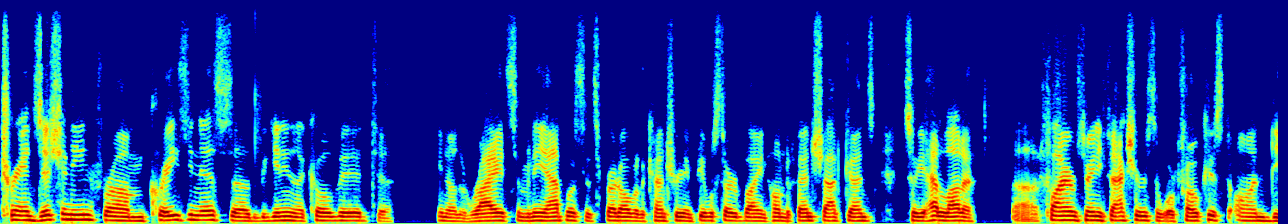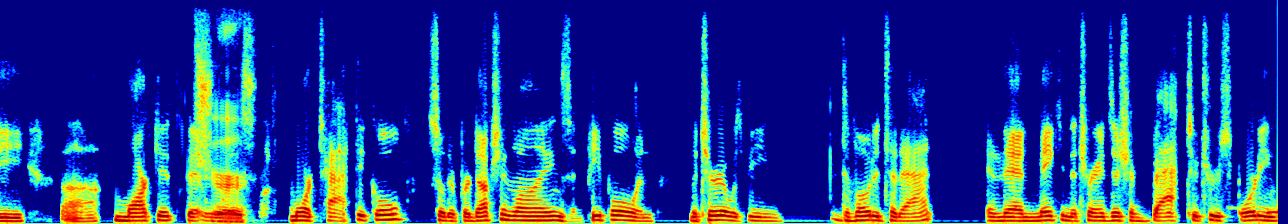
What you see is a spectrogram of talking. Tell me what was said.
transitioning from craziness uh, the beginning of the COVID to you know the riots in Minneapolis that spread all over the country and people started buying home defense shotguns. So you had a lot of uh, firearms manufacturers that were focused on the uh, market that sure. was more tactical. So the production lines and people and material was being devoted to that. And then making the transition back to true sporting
